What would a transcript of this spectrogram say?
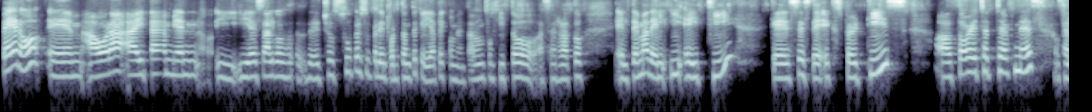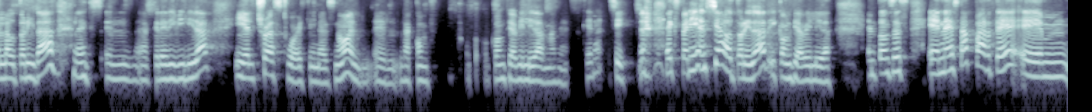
Pero eh, ahora hay también, y, y, es algo de hecho súper, súper importante que ya te comentaba un poquito hace rato, el tema del EAT, que es este expertise, authoritativeness, o sea, la autoridad, la, credibilidad y el trustworthiness, ¿no? La conf, confiabilidad más bien. ¿Qué era? Sí, experiencia, autoridad y confiabilidad. Entonces, en esta parte eh,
